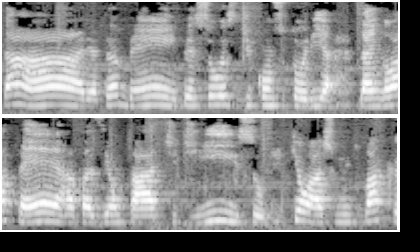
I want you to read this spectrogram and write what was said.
da área também, pessoas de consultoria da Inglaterra faziam parte disso, que eu acho muito bacana,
